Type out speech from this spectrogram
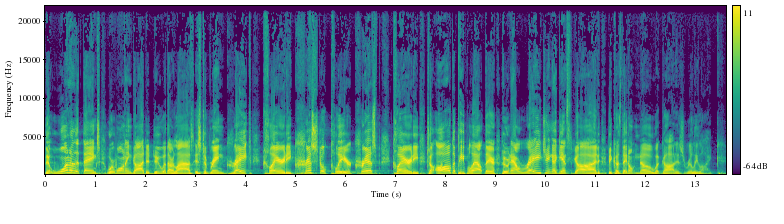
that one of the things we're wanting God to do with our lives is to bring great clarity, crystal clear, crisp clarity to all the people out there who are now raging against God because they don't know what God is really like.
